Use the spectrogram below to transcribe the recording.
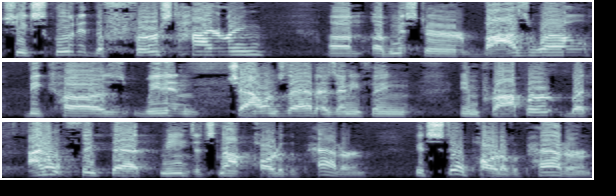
she excluded the first hiring um, of Mr. Boswell because we didn't challenge that as anything improper, but I don't think that means it's not part of the pattern. It's still part of a pattern.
